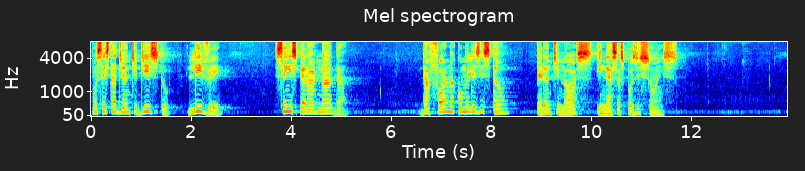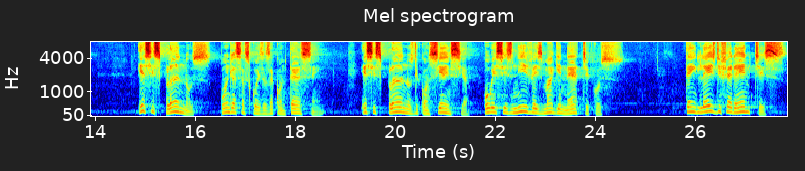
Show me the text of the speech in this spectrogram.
você estar diante disto livre, sem esperar nada, da forma como eles estão perante nós e nessas posições. Esses planos onde essas coisas acontecem, esses planos de consciência ou esses níveis magnéticos, tem leis diferentes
